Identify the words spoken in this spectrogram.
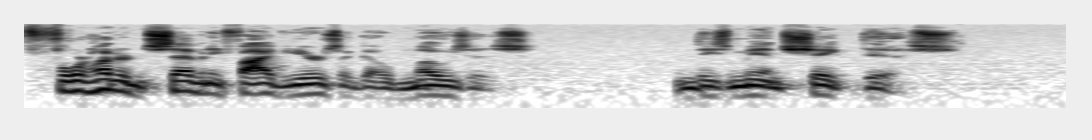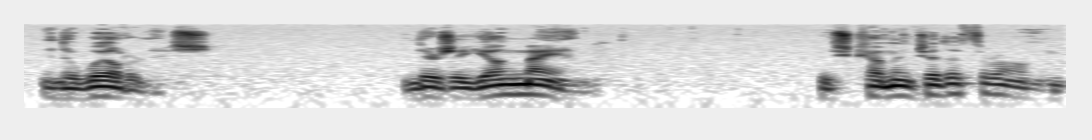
475 years ago, Moses and these men shaped this in the wilderness. And there's a young man who's coming to the throne.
